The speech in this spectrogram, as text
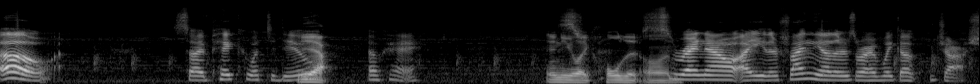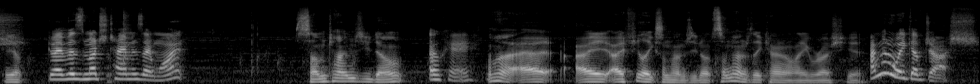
Oh. So I pick what to do? Yeah. Okay. And you like hold it on. So right now I either find the others or I wake up Josh. Yep. Do I have as much time as I want? Sometimes you don't. Okay. Well, I, I I feel like sometimes you don't. Sometimes they kind of like rush you. I'm gonna wake up Josh.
